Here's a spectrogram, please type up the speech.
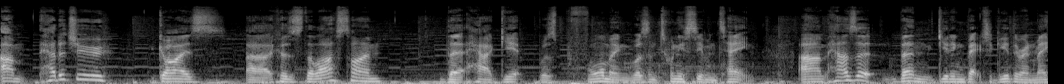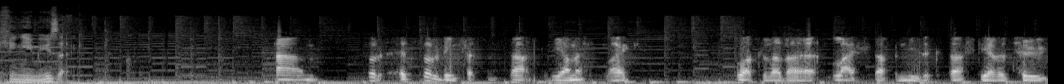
Um, how did you guys, because the last time that How Get was performing was in 2017. Um, how's it been getting back together and making new music? um, it's sort of been fits and starts to be honest. Like lots of other life stuff and music stuff. The other two,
